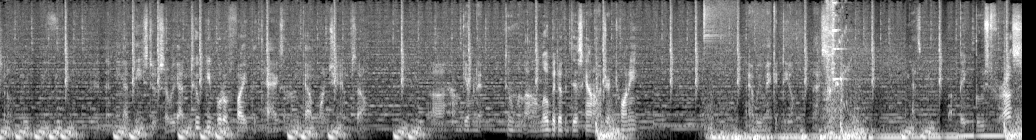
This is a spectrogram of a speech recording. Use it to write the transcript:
so and then you got these two. So we got two people to fight the tags, and then we got one champ. So uh, I'm giving it to him a little bit of a discount, 120, boost for us.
